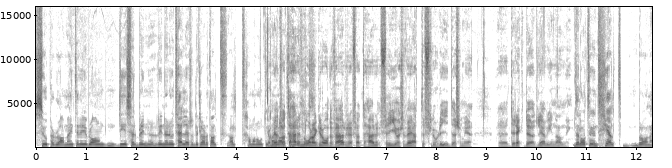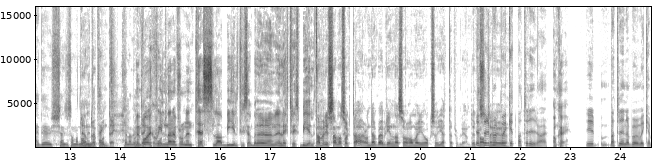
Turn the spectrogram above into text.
superbra. Men inte det är ju bra om diesel brinner, rinner ut heller. Så det är klart att allt, allt har man otur Ja, men jag tror allt att det här är några grader värre för att det här frigörs vätefluorider som är direkt dödliga vid inandning. Det låter ju inte helt bra. Nej, det känns ju som att Den någon inte har tänkt däck. hela vägen. men vad är skillnaden från en Tesla-bil till exempel, eller en elektrisk bil? Ja, men det är samma sak där. Om den börjar brinna så har man ju också jätteproblem. Du Jag så det beror på ju... vilket batteri du har. Okej. Det är, batterierna beror på vilka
